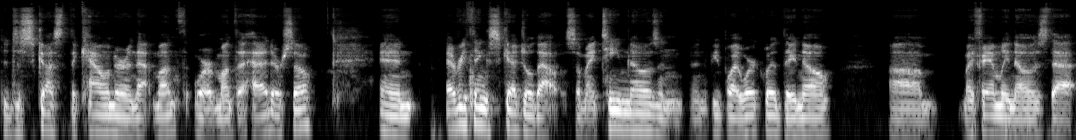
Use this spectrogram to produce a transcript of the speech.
to discuss the calendar in that month or a month ahead or so. And everything's scheduled out. So my team knows and, and the people I work with, they know. Um, my family knows that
